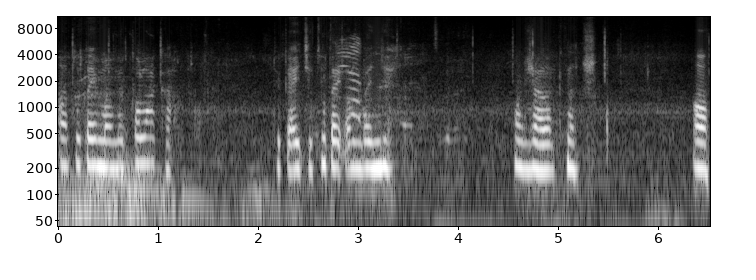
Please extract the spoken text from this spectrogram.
A tutaj mamy Polaka. Czekajcie, tutaj on będzie. Orzełek nasz. O.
